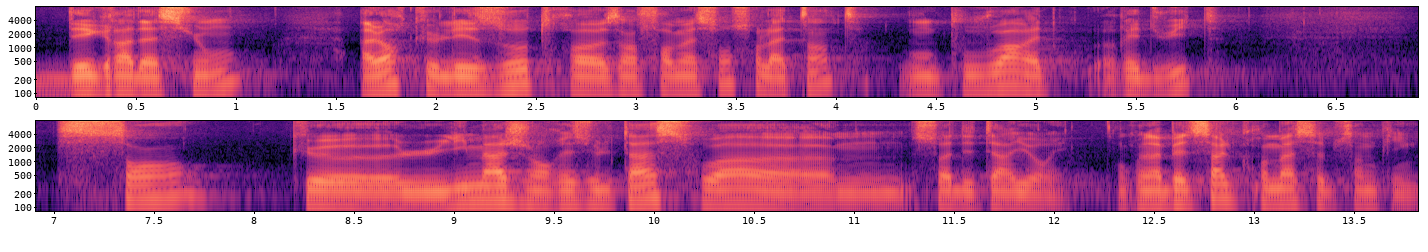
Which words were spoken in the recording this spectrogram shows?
dégradation, alors que les autres informations sur la teinte vont pouvoir être réduites sans que l'image en résultat soit, euh, soit détériorée. Donc on appelle ça le chroma subsampling.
